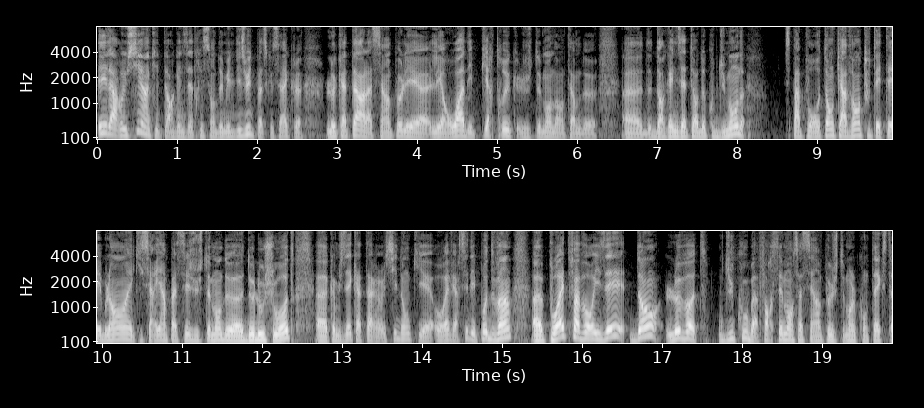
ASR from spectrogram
et la Russie, hein, qui étaient organisatrices en 2018, parce que c'est vrai que le, Qatar, là, c'est un peu les, rois des pires trucs, justement, en termes euh, de- d'organisateurs de Coupe du Monde. C'est pas pour autant qu'avant tout était blanc et qu'il s'est rien passé justement de, louche ou autre. Euh, comme je disais, Qatar et Russie donc qui aurait versé des pots de vin euh, pour être favorisés dans le vote. Du coup, bah forcément, ça c'est un peu justement le contexte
